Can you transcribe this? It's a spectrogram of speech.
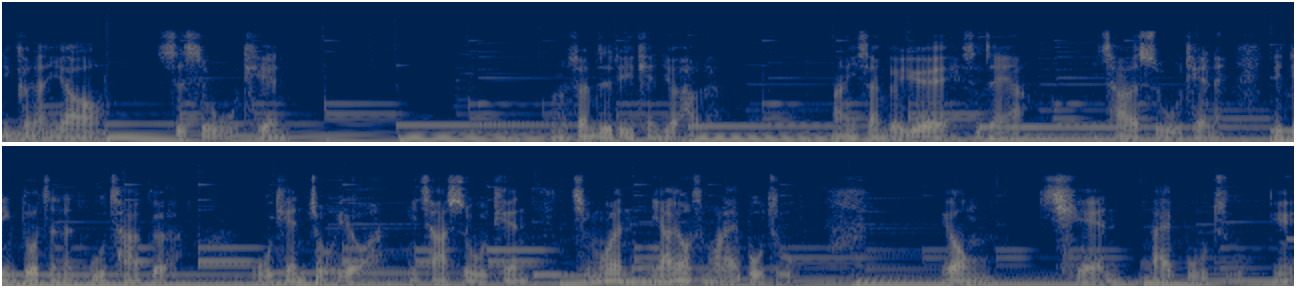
你可能要四十五天，我们算日历天就好了，那你三个月是怎样？你差了十五天呢，你顶多只能误差个五天左右啊。你差十五天，请问你要用什么来补足？用钱来补足，因为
